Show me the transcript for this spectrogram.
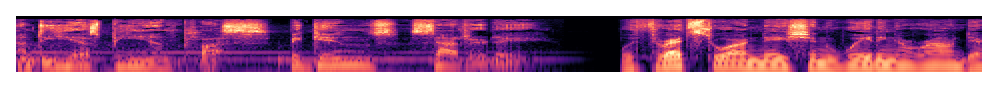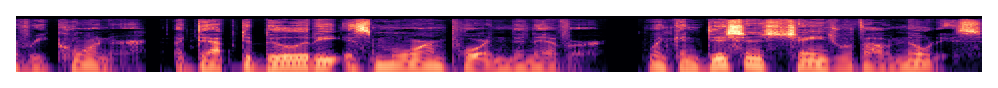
and ESPN Plus begins Saturday. With threats to our nation waiting around every corner, adaptability is more important than ever. When conditions change without notice,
